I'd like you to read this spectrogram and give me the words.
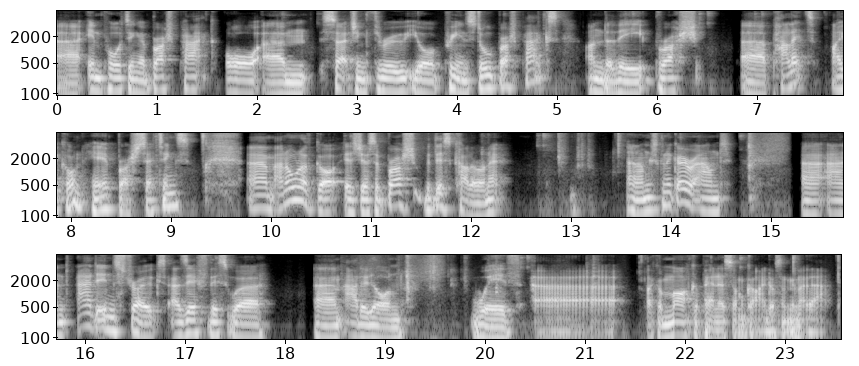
uh, importing a brush pack or um, searching through your pre-installed brush packs under the brush uh, palette icon here, brush settings. Um, and all I've got is just a brush with this color on it. And I'm just going to go around uh, and add in strokes as if this were um, added on with uh, like a marker pen of some kind or something like that.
